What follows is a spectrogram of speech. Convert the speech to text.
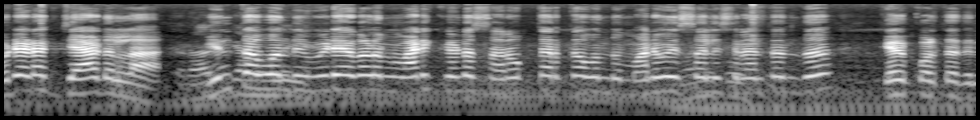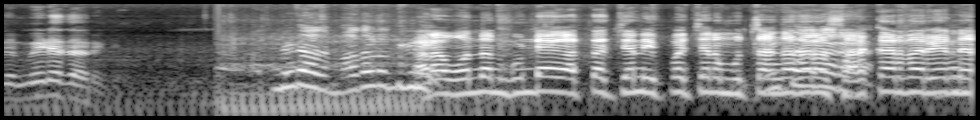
ಓಡಾಡಕ್ ಜಾಡಲ್ಲ. ಇಂಥ ಒಂದು ವಿಡಿಯೋಗಳನ್ನು ಮಾಡಿಕೊಂಡು ಸರ್ಕಾರಕ್ಕೆ ಒಂದು ಮನವಿ ಸಲ್ಲಿಸಿರಂತಂದು ಕೇಳ್ಕೊಳ್ತಾ ಇದ್ದೀನಿ ಮೀಡಿಯಾದವ್ರಿಗೆ. ಅಣ್ಣ ಒಂದೊಂದ್ ಗುಂಡಿಯಾಗ ಹತ್ತ ಜನ ಇಪ್ಪತ್ತು ಜನ ಮುಚ್ಚಂಗದಾರ ಸರ್ಕಾರದವ್ರ ಏನು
